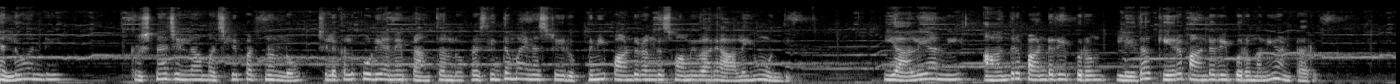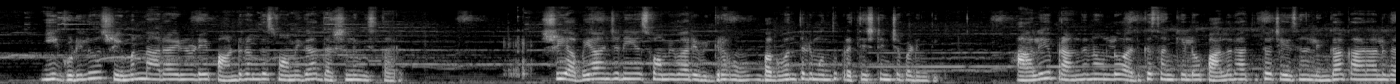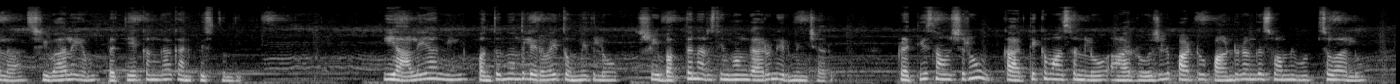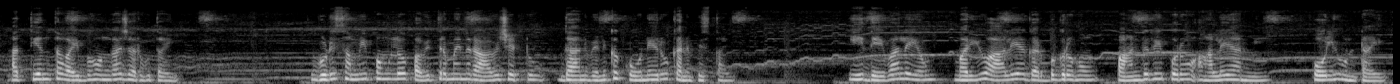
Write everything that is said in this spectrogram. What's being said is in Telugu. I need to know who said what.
Speaker 1: హలో అండి. కృష్ణా జిల్లా మచిలీపట్నంలో చిలకలపూడి అనే ప్రాంతంలో ప్రసిద్ధమైన శ్రీ రుక్మిణి పాండురంగ స్వామి వారి ఆలయం ఉంది. ఈ ఆలయాన్ని ఆంధ్ర పాండరీపురం లేదా కీర పాండరీపురం అని అంటారు. ఈ గుడిలో శ్రీమన్నారాయణుడే పాండురంగ స్వామిగా దర్శనమిస్తారు. శ్రీ అభయాంజనేయ స్వామివారి విగ్రహం భగవంతుడి ముందు ప్రతిష్ఠించబడింది. ఆలయ ప్రాంగణంలో అధిక సంఖ్యలో పాలరాతితో చేసిన లింగాకారాలు గల శివాలయం ప్రత్యేకంగా కనిపిస్తుంది. ఈ ఆలయాన్ని పంతొమ్మిది వందల ఇరవై తొమ్మిదిలో శ్రీ భక్త నరసింహం గారు నిర్మించారు. ప్రతి సంవత్సరం కార్తీక మాసంలో ఆరు రోజుల పాటు పాండురంగ స్వామి ఉత్సవాలు అత్యంత వైభవంగా జరుగుతాయి. గుడి సమీపంలో పవిత్రమైన రావి చెట్టు దాని వెనుక కోనేరు కనిపిస్తాయి. ఈ దేవాలయం మరియు ఆలయ గర్భగృహం పాండరీపురం ఆలయాన్ని పోలి ఉంటాయి.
